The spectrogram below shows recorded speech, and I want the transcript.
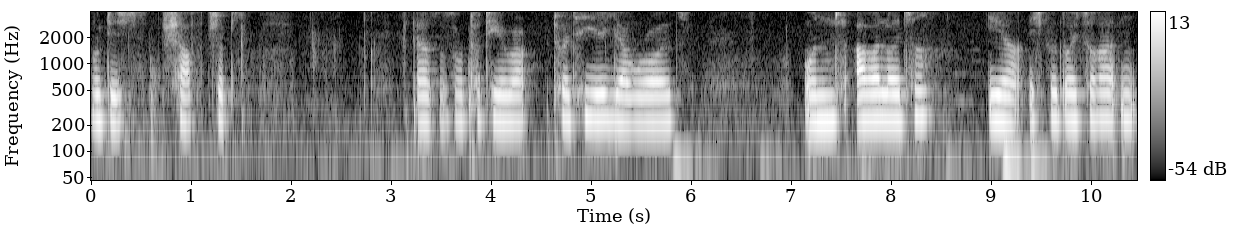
wirklich scharfe Chips. Also so Tortilla, Tortilla Rolls. Und aber Leute, ihr, ich würde euch zu raten,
